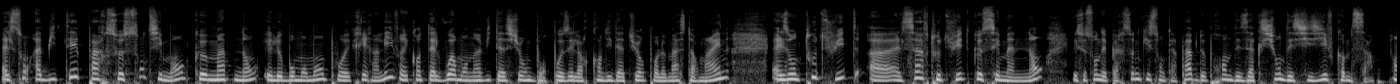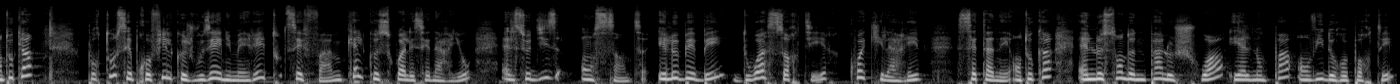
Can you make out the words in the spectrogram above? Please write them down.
elles sont habitées par ce sentiment que maintenant est le bon moment pour écrire un livre, et quand elles voient mon invitation pour poser leur candidature pour le mastermind, elles ont tout de suite, euh, elles savent tout de suite que c'est maintenant, et ce sont des personnes qui sont capables de prendre des actions décisives comme ça. En tout cas, pour tous ces profils que je vous ai énumérés, toutes ces femmes, quels que soient les scénarios, elles se disent enceintes. Et le bébé doit sortir, quoi qu'il arrive, cette année. En tout cas, elles ne s'en donnent pas le choix et elles n'ont pas envie de reporter.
